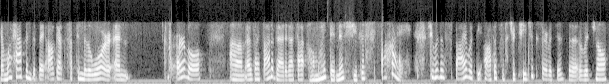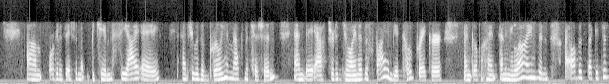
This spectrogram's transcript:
And what happens if they all got sucked into the war? And for Ervil, um, as I thought about it, I thought, oh my goodness, she's a spy. She was a spy with the Office of Strategic Services, the original um, organization that became the CIA. And she was a brilliant mathematician, and they asked her to join as a spy and be a code breaker and go behind enemy lines. And I all this like it just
